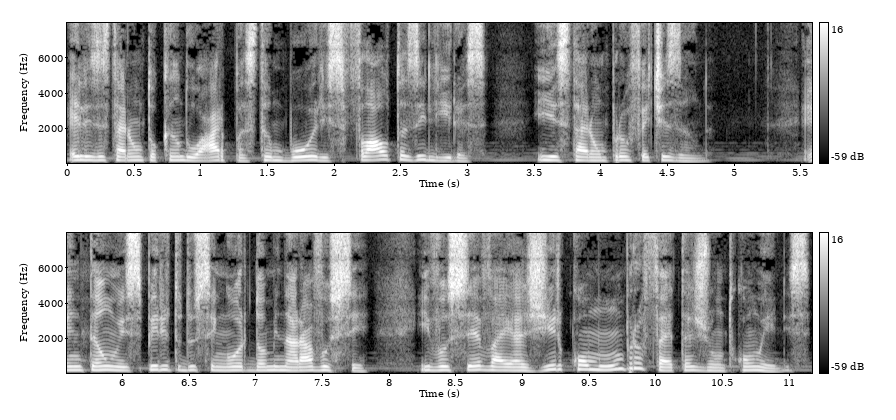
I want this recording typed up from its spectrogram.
Eles estarão tocando harpas, tambores, flautas e liras, e estarão profetizando. Então o Espírito do Senhor dominará você, e você vai agir como um profeta junto com eles,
